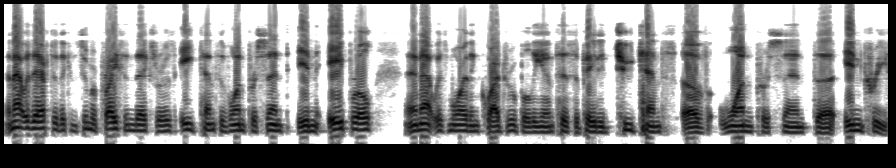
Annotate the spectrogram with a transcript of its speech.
And that was after the consumer price index rose 8 tenths of 1% in April, and that was more than quadruple the anticipated 2 tenths of 1% uh, increase.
